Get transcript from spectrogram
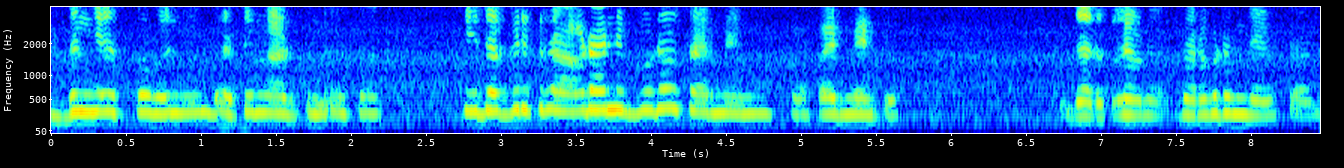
అర్థం చేసుకోమని బ్రతిమాడుతున్నాం సార్. మీ దగ్గరికి రావడానికి కూడా సార్ మేము అపాయింట్మెంట్ దొరకలేడు దొరకడం లేదు సార్.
